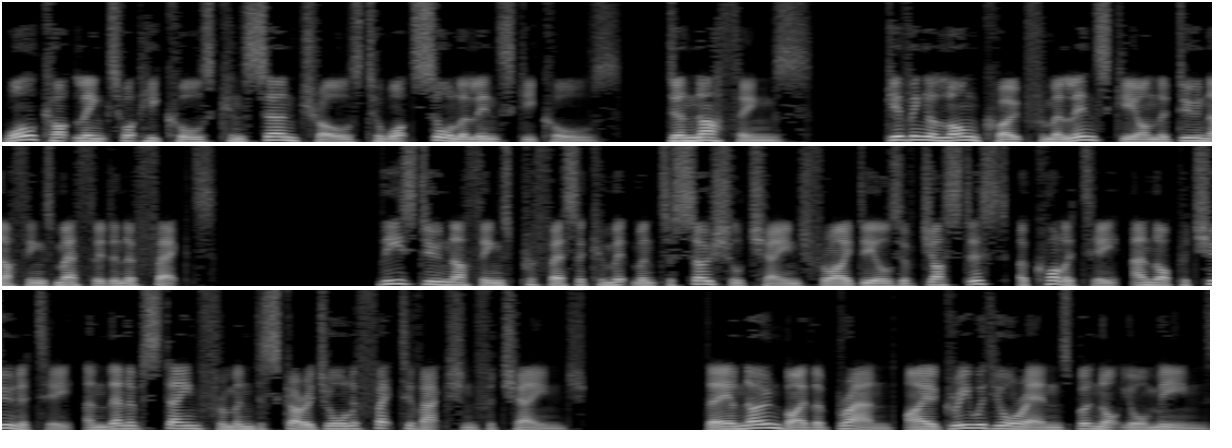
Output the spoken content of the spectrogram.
Wolcott links what he calls concern trolls to what Saul Alinsky calls do-nothings, Giving a long quote from Alinsky on the do-nothings method and effects, these do-nothings profess a commitment to social change for ideals of justice, equality, and opportunity, and then abstain from and discourage all effective action for change. They are known by the brand, I agree with your ends but not your means.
